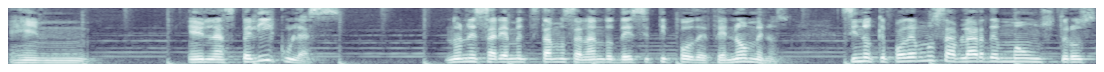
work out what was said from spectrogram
en, en las películas. No necesariamente estamos hablando de ese tipo de fenómenos, sino que podemos hablar de monstruos,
